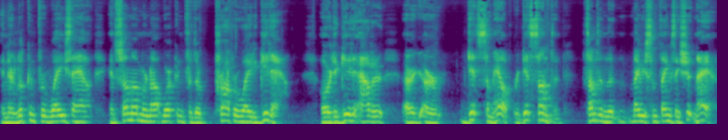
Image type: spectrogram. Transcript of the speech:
and they're looking for ways out. And some of them are not working for the proper way to get out or to get out of, or, or get some help or get something, something that maybe some things they shouldn't have.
